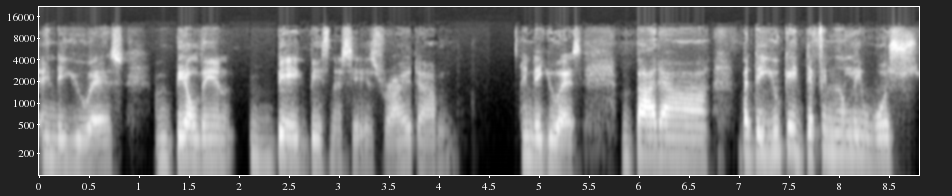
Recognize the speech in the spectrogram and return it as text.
in the US, and building big businesses, right? Um, in the US, but uh, but the UK definitely was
